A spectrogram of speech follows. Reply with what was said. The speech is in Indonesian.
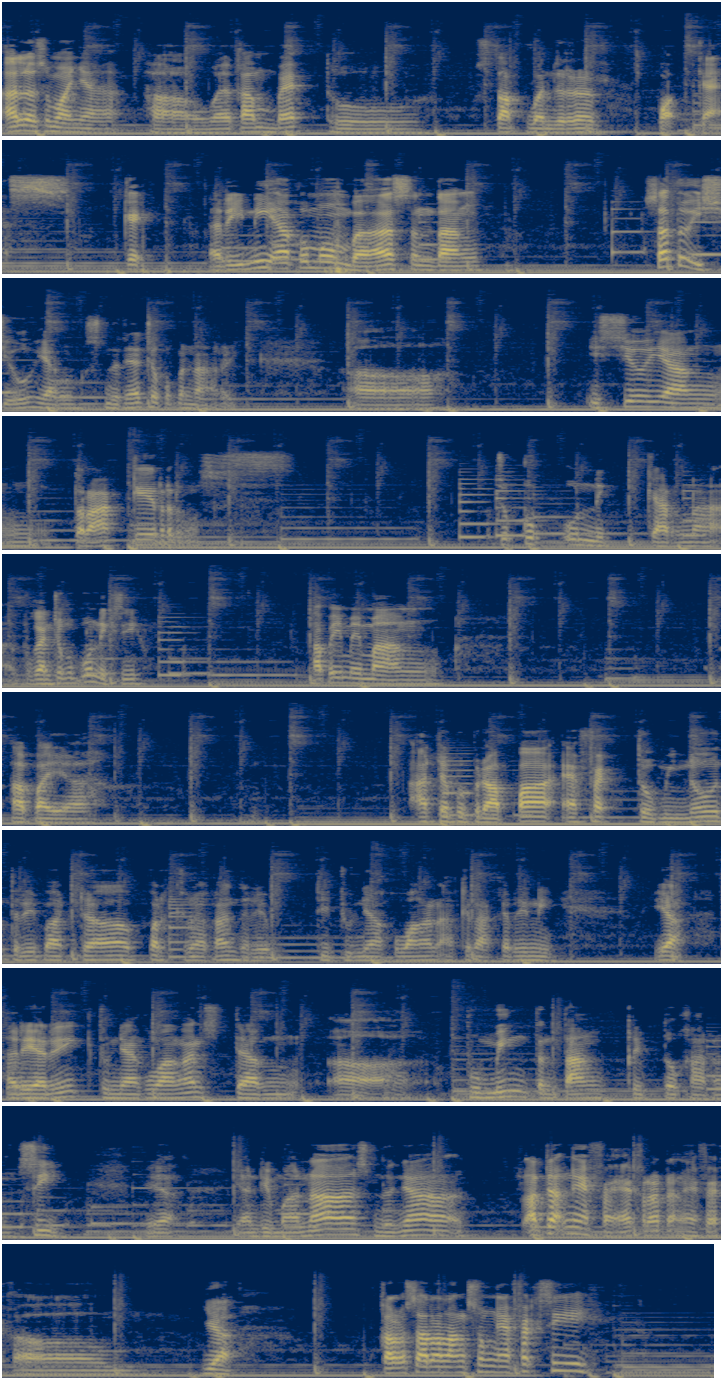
Halo semuanya, uh, welcome back to Stock Wanderer Podcast. Oke, hari ini aku mau membahas tentang satu isu yang sebenarnya cukup menarik. Uh, isu yang terakhir cukup unik karena bukan cukup unik sih, tapi memang apa ya ada beberapa efek domino daripada pergerakan dari di dunia keuangan akhir-akhir ini. Ya, hari-hari ini dunia keuangan sedang uh, booming tentang cryptocurrency. Ya, yang di mana sebenarnya ada ngefek, ada ngefek um, ya kalau secara langsung ngefek sih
